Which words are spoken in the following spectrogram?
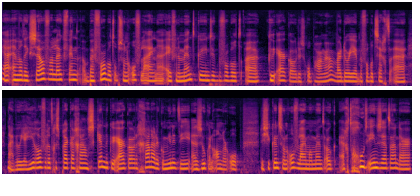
Ja, en wat ik zelf wel leuk vind, bijvoorbeeld op zo'n offline eh, evenement kun je natuurlijk bijvoorbeeld eh, QR-codes ophangen, waardoor je bijvoorbeeld zegt, eh, nou wil jij hier over het gesprek aan gaan, scan de QR-code, ga naar de community en zoek een ander op. Dus je kunt zo'n offline moment ook echt goed inzetten. Daar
